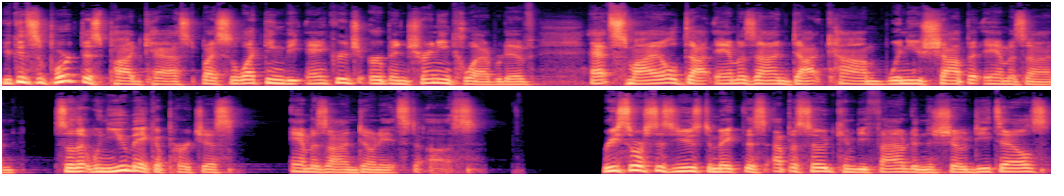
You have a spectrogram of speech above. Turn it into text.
You can support this podcast by selecting the Anchorage Urban Training Collaborative at smile.amazon.com when you shop at Amazon, so that when you make a purchase, Amazon donates to us. Resources used to make this episode can be found in the show details.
